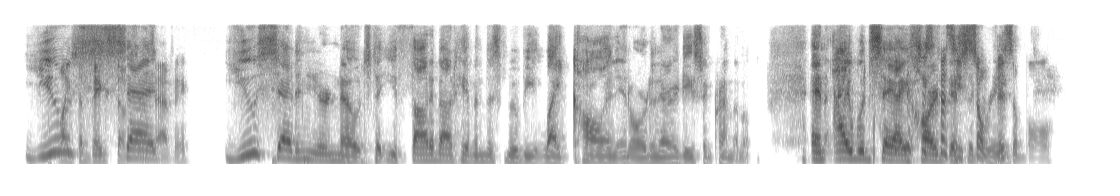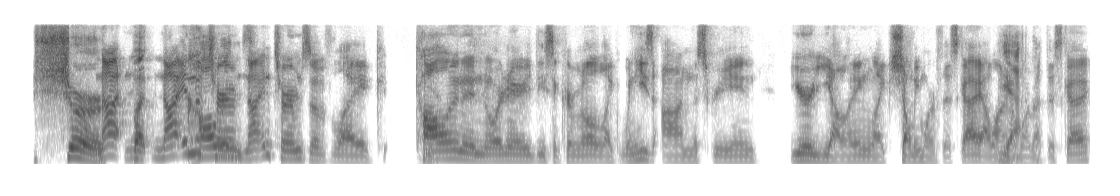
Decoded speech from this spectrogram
you like the big stuff starts said happening you said in your notes that you thought about him in this movie like Colin in Ordinary Decent Criminal, and I would say I, just hard because he's so visible. Sure, not but not in the term not in terms of like Colin and ordinary decent criminal like when he's on the screen you're yelling like show me more of this guy. I want to Yeah. know more about this guy.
